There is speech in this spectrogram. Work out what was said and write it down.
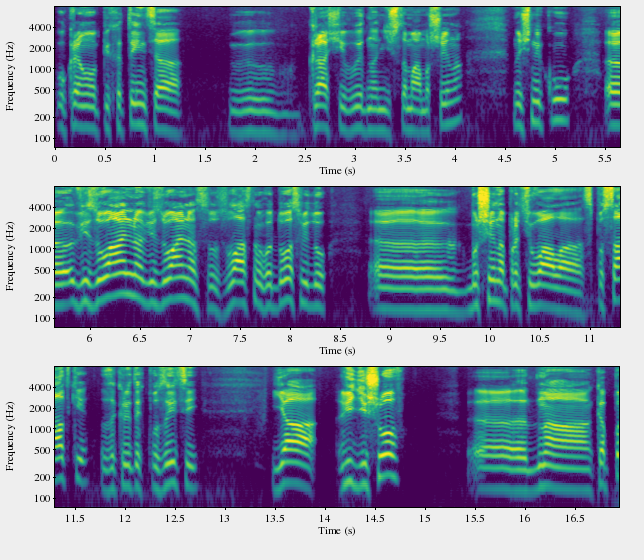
окремого піхотинця е, краще видно, ніж сама машина ночнику. Візуально, візуально, з, власного досвіду, машина працювала з посадки, з закритих позицій. Я відійшов е, на КП,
